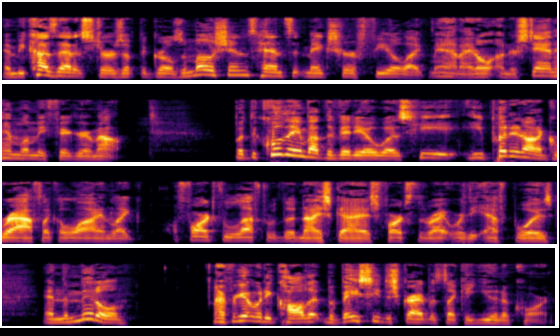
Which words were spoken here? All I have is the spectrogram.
And because that, it stirs up the girl's emotions. Hence, it makes her feel like, man, I don't understand him. Let me figure him out. But the cool thing about the video was he, he put it on a graph, like a line, like far to the left were the nice guys, far to the right were the F boys, and the middle, I forget what he called it, but basically described it as like a unicorn.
